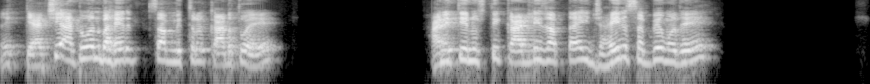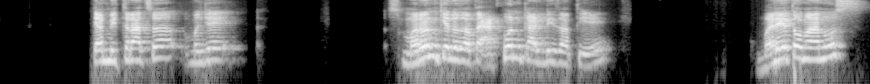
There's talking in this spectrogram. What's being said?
आणि त्याची आठवण बाहेरचा मित्र काढतोय. आणि ती नुसती काढली जात नाही. जाहीर सभेमध्ये त्या मित्राचं म्हणजे स्मरण केलं जातं आठवण काढली जाते भले तो माणूस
